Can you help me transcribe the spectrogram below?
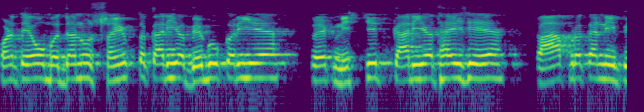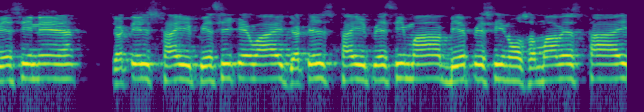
પણ તેઓ બધાનું સંયુક્ત કાર્ય ભેગું કરીએ તો એક નિશ્ચિત કાર્ય થાય છે. તો આ પ્રકારની પેશીને જટિલ સ્થાયી પેશી કહેવાય. જટિલ સ્થાયી પેશીમાં બે પેશીનો સમાવેશ થાય.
